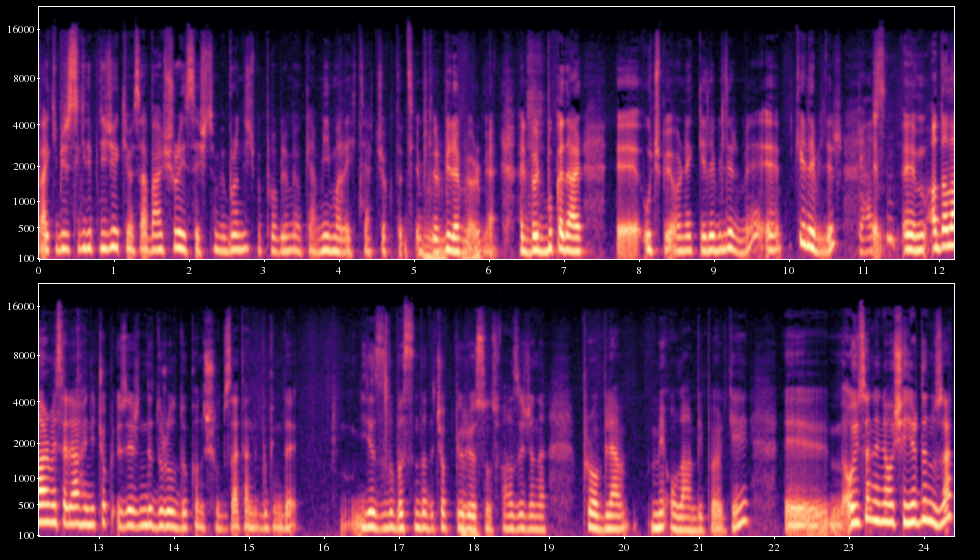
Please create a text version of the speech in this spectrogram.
Belki birisi gidip diyecek ki mesela ben şurayı seçtim ve buranın hiçbir problemi yok yani mimara ihtiyaç yok da diyebilir bilemiyorum yani. Hani böyle bu kadar e, uç bir örnek gelebilir mi? E, gelebilir. Gelsin. E, e, adalar mesela hani çok üzerinde duruldu, konuşuldu. Zaten de bugün de yazılı basında da çok görüyorsunuz fazlacana problemi olan bir bölge. E, o yüzden hani o şehirden uzak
